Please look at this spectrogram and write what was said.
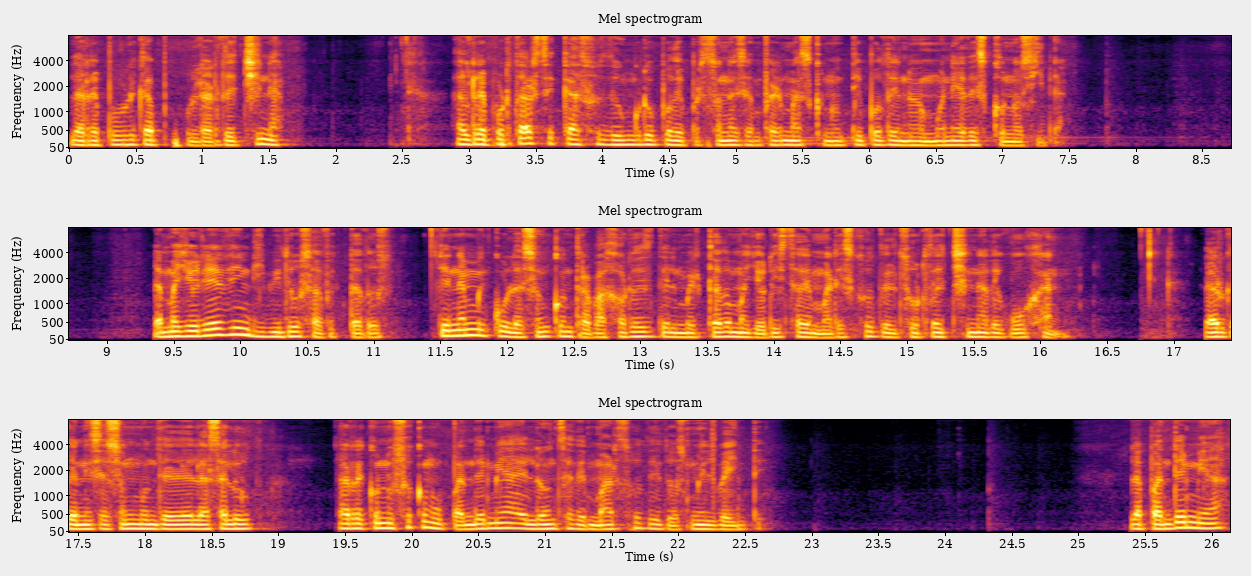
la República Popular de China. Al reportarse casos de un grupo de personas enfermas con un tipo de neumonía desconocida. La mayoría de individuos afectados tienen vinculación con trabajadores del mercado mayorista de mariscos del sur de China de Wuhan. La Organización Mundial de la Salud la reconoció como pandemia el 11 de marzo de 2020. La pandemia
